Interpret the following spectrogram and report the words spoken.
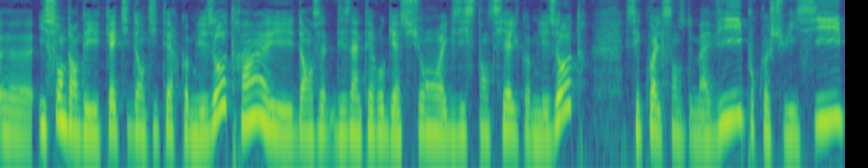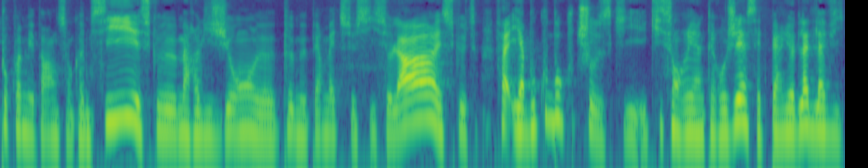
euh, ils sont dans des quêtes identitaires comme les autres, hein, et dans des interrogations existentielles comme les autres. C'est quoi le sens de ma vie? Pourquoi je suis ici? Pourquoi mes parents sont comme ci? Est-ce que ma religion euh, peut me permettre ceci, cela? Est-ce que, enfin, il y a beaucoup, beaucoup de choses qui, qui sont réinterrogées à cette période-là de la vie.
